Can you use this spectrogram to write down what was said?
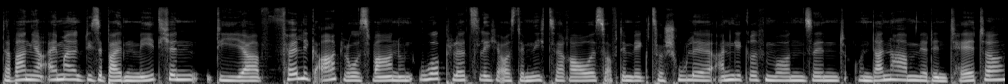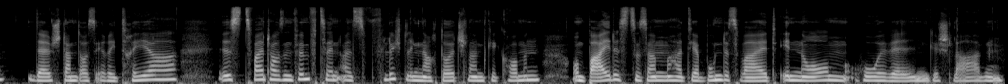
Da waren ja einmal diese beiden Mädchen, die ja völlig arglos waren und urplötzlich aus dem Nichts heraus auf dem Weg zur Schule angegriffen worden sind. Und dann haben wir den Täter, der stammt aus Eritrea, ist 2015 als Flüchtling nach Deutschland gekommen und beides zusammen hat ja bundesweit enorm hohe Wellen geschlagen.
